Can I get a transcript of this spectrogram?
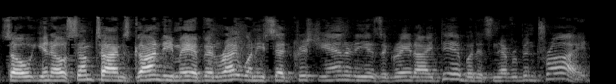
So, you know, sometimes Gandhi may have been right when he said Christianity is a great idea, but it's never been tried.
